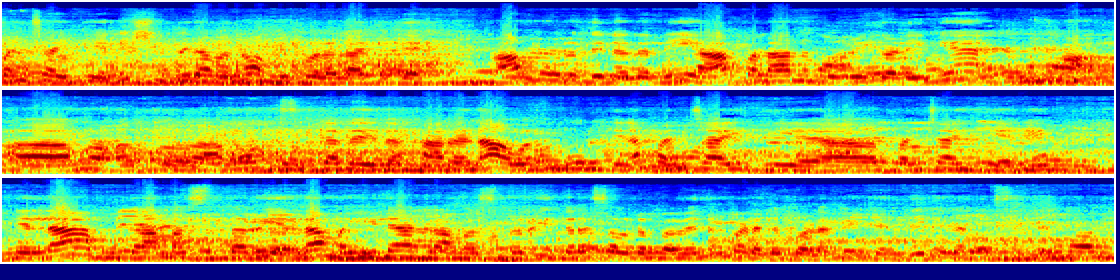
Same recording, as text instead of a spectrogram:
ಪಂಚಾಯಿತಿಯಲ್ಲಿ ಶಿಬಿರವನ್ನು ಹಮ್ಮಿಕೊಳ್ಳಲಾಗಿದೆ. ಆ ಮೂರು ದಿನದಲ್ಲಿ ಆ ಫಲಾನುಭವಿಗಳಿಗೆ ಅಮೌಂಟ್ ಸಿಕ್ಕದೇ ಇದ್ದ ಕಾರಣ ಅವರು ಮೂರು ದಿನ ಪಂಚಾಯಿತಿಯ ಪಂಚಾಯಿತಿಯಲ್ಲಿ ಎಲ್ಲ ಗ್ರಾಮಸ್ಥರು, ಎಲ್ಲ ಮಹಿಳಾ ಗ್ರಾಮಸ್ಥರು ಇದರ ಸೌಲಭ್ಯವನ್ನು ಪಡೆದುಕೊಳ್ಳಬೇಕೆಂದು ವಿನಂತಿಸಿದರು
